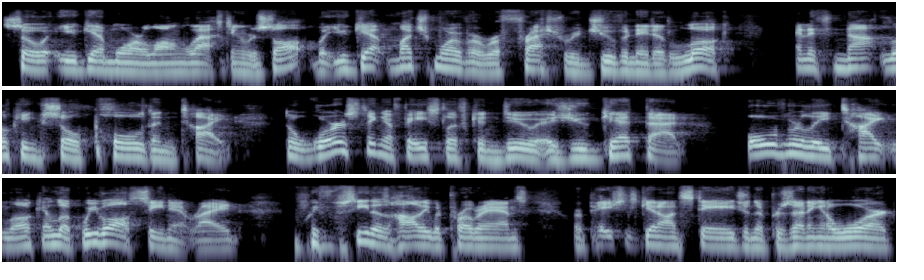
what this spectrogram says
so you get a more long lasting result but you get much more of a refreshed rejuvenated look and it's not looking so pulled and tight the worst thing a facelift can do is you get that overly tight look and look we've all seen it right we've seen those hollywood programs where patients get on stage and they're presenting an award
